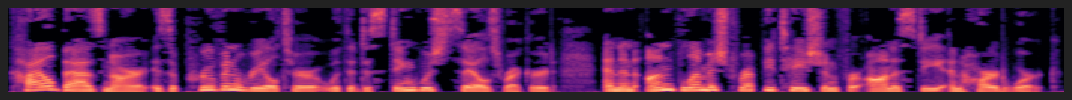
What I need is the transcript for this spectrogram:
Kyle Basnar is a proven realtor with a distinguished sales record and an unblemished reputation for honesty and hard work,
